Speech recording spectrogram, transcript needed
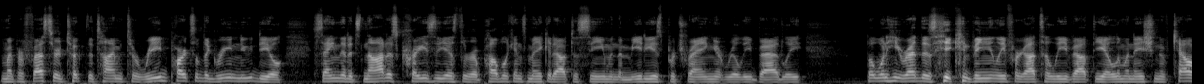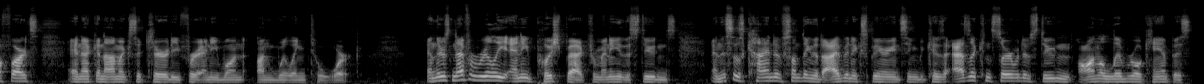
and my professor took the time to read parts of the Green New Deal, saying that it's not as crazy as the Republicans make it out to seem and the media is portraying it really badly. But when he read this, he conveniently forgot to leave out the elimination of cow farts and economic security for anyone unwilling to work. And there's never really any pushback from any of the students. And this is kind of something that I've been experiencing because as a conservative student on a liberal campus,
